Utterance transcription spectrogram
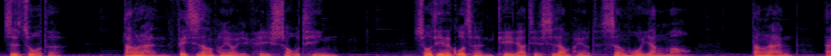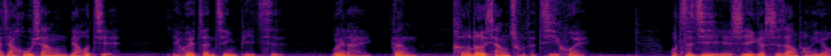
制作的，当然非视障朋友也可以收听。收听的过程可以了解视障朋友的生活样貌，当然大家互相了解也会增进彼此。未来更和乐相处的机会。我自己也是一个视障朋友，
